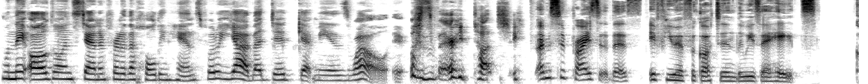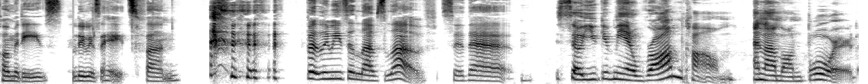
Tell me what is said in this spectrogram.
When they all go and stand in front of the holding hands photo, yeah, that did get me as well. It was very touching. I'm surprised at this. If you have forgotten, Louisa hates comedies. Louisa hates fun. but Louisa loves love. So they're so you give me a rom com and I'm on board.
